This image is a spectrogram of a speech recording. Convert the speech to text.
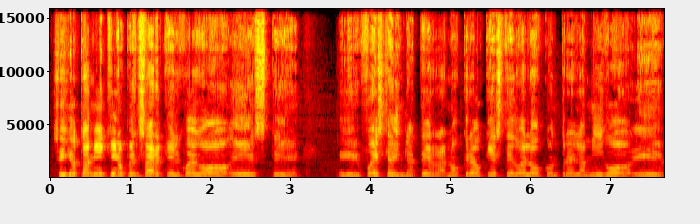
Sí, yo también quiero pensar que el juego este, eh, fue este de Inglaterra, ¿no? Creo que este duelo contra el amigo eh,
